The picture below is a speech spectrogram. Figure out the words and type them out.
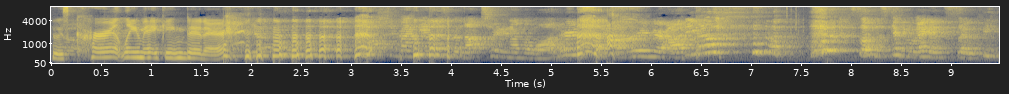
who is currently making dinner, Washing my hands but not turning on the water, like covering your audio. so I'm just getting my hands soapy.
